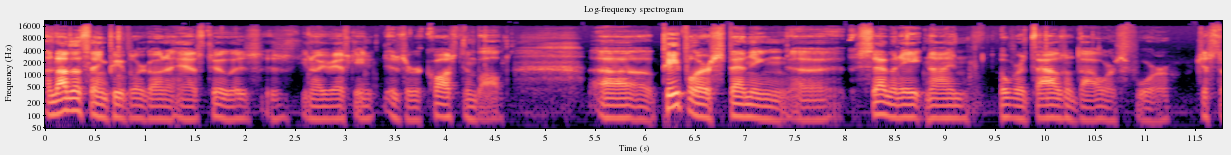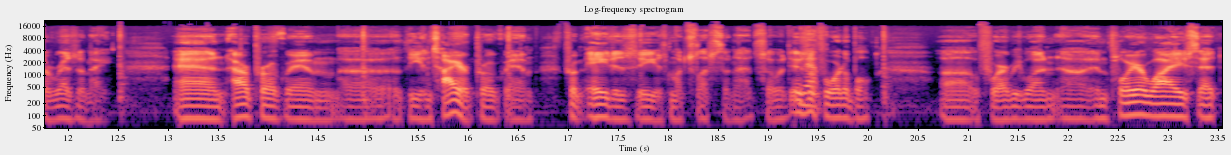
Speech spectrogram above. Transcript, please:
Another thing people are going to ask too is is you know you're asking is there a cost involved? Uh, people are spending uh, seven, eight, nine, over a thousand dollars for just a resume, and our program, uh, the entire program from A to Z, is much less than that. So it is yeah. affordable uh, for everyone. Uh, employer-wise, that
